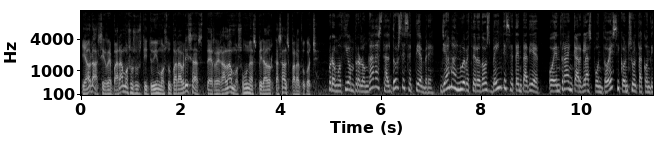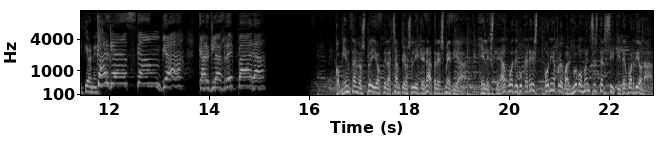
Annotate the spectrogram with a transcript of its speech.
Y ahora, si reparamos o sustituimos tu parabrisas, te regalamos un aspirador Casals para tu coche. Promoción prolongada hasta el 2 de septiembre. Llama al 902 20 70 10 o entra en carglass.es y consulta condiciones. Carglass cambia, Carglass repara. Comienzan los playoffs de la Champions League en A3 Media. El Esteagua de Bucarest pone a prueba al nuevo Manchester City de Guardiola.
